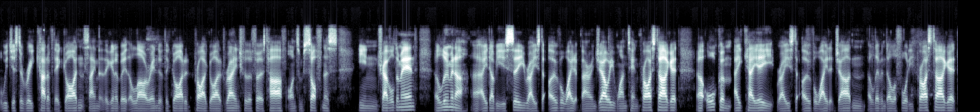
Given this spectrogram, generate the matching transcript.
with just a recut of their guidance, saying that they're going to be at the lower end of the guided prior guided range for the first half on some softness in travel demand. Alumina uh, AWC raised to overweight at Barrenjoey, 110 price target. Uh, Allkem AKE raised to overweight at Jarden, $11.40 price target.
